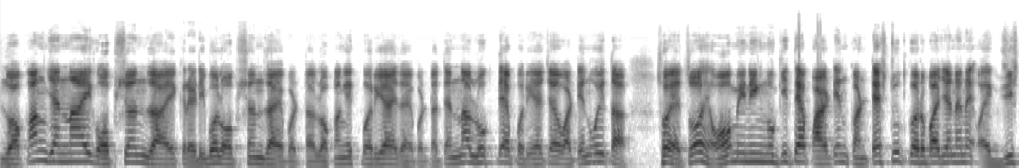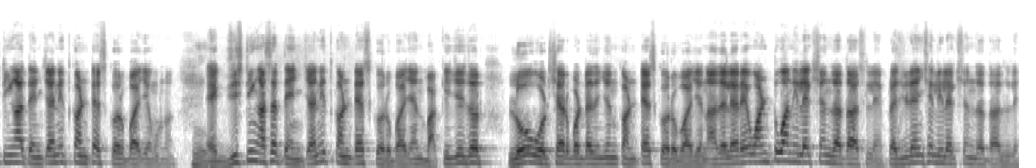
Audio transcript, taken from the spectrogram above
लोकांक जेन्ना एक ऑप्शन जाय एक क्रेडिबल ऑप्शन जाय पडटा लोकांक एक पर्याय जाय पडटा तेन्ना लोक त्या पर्यायाच्या वाटेन वयता. सो हेचो हो मिनींग न्हू की त्या पार्टीन कंटेस्टूच करपाचें आनी एक्झिस्टींग तेंच्यांनीच कंटेस्ट करपाचें म्हणून. एक्झिस्टींग आसा तेंच्यांनीच कंटेस्ट करपाचें आनी बाकीचे जर लो वोट शेअर पडटा तेंच्यान कंटेस्ट करपाचें ना जाल्यार हे वन टू वन इलेक्शन जाता आसलें प्रेसिडेन्शियल इलेक्शन जाता आसलें.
